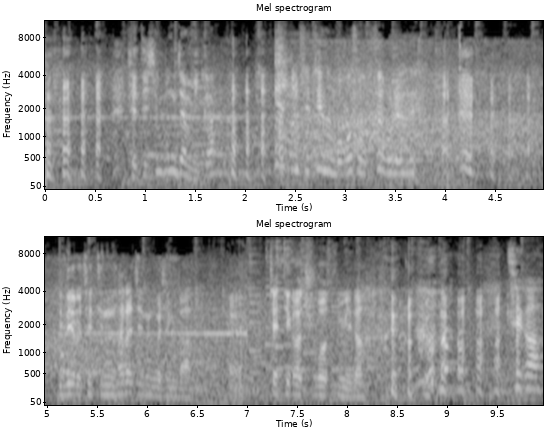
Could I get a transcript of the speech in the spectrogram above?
제티 신봉자입니까? 어떤 제티는 먹어서 없애버려야 돼 이대로 제티는 사라지는 것인가? 제티가 죽었습니다. 제가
